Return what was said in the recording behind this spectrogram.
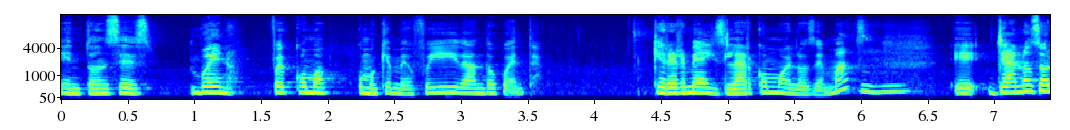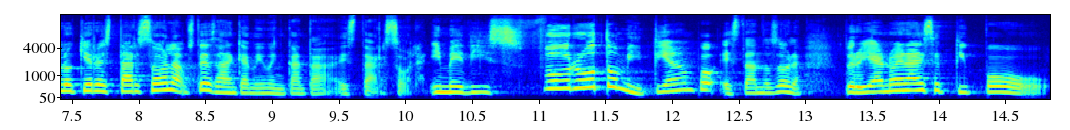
Entonces, bueno, fue como, como que me fui dando cuenta. Quererme aislar como de los demás. Eh, ya no solo quiero estar sola, ustedes saben que a mí me encanta estar sola y me disfruto mi tiempo estando sola, pero ya no era ese tipo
